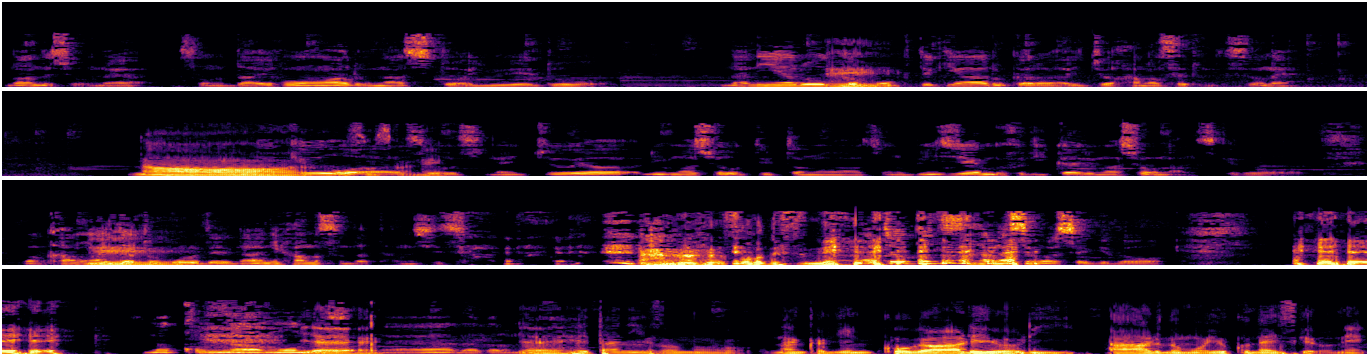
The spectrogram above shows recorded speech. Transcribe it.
なんでしょうね、その台本あるなしとは言えど、何やろうか目的があるから一応話せるんですよね。ああ、今日はそそううですかね。一応やりましょうって言ったのは、その BGM 振り返りましょうなんですけど、まあ、考えたところで何話すんだって話ですよね。そうですね。ま あちょっとずつ話しましたけど、まあこんなもんですよね。だからいまあや、下手にその、なんか原稿があるより、ああるのも良くないですけどね。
